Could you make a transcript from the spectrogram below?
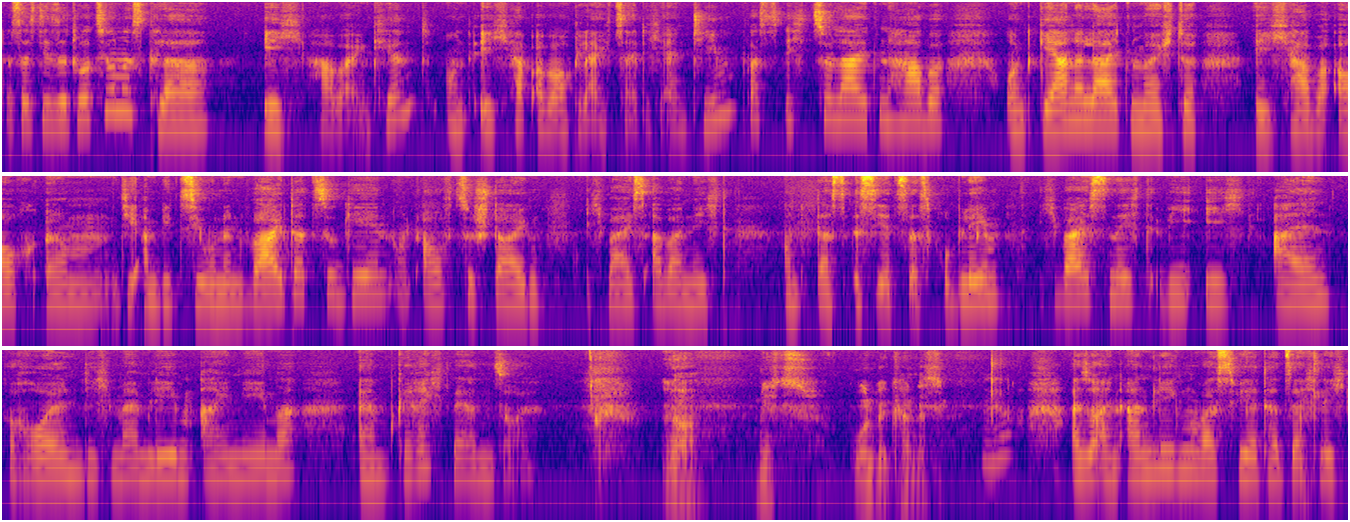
Das heißt, die Situation ist klar, ich habe ein Kind und ich habe aber auch gleichzeitig ein Team, was ich zu leiten habe und gerne leiten möchte. Ich habe auch ähm, die Ambitionen weiterzugehen und aufzusteigen. Ich weiß aber nicht, und das ist jetzt das Problem, ich weiß nicht, wie ich allen Rollen, die ich in meinem Leben einnehme, ähm, gerecht werden soll. Ja, nichts Unbekanntes. Ja, also ein Anliegen, was wir tatsächlich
